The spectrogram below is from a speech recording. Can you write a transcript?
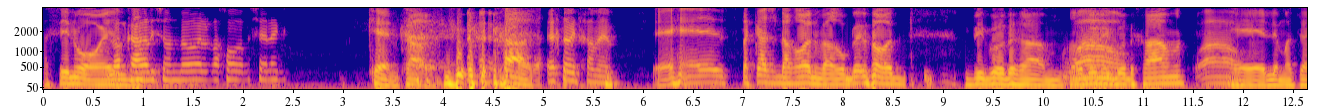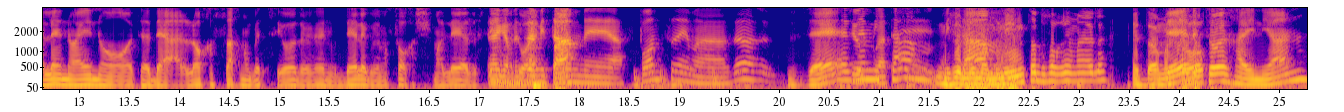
עשינו אוהל. לא קר לישון באוהל בחורף בשלג? כן, קר, קר. איך אתה מתחמם? אה, שק"ש נכון והרבה מאוד ביגוד חם, הרבה. ביגוד חם. וואו. אה, למזלנו היינו, אתה יודע, לא חסכנו בציוד, הבאנו דלק ומסור חשמלי, אז עשינו רגע, מדורה וזה. מטעם אה, הספונסרים? זה... זה, זה. מטעם, זה מממנים את הדברים האלה? את זה המסעות? לצורך העניין,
